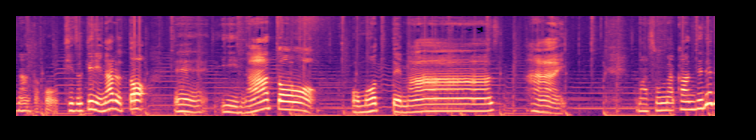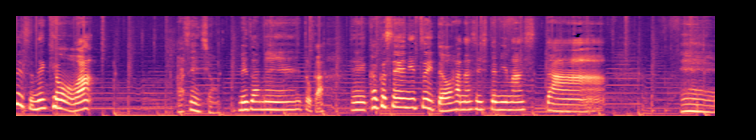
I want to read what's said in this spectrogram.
なんかこう気づきになると、えー、いいなと思ってます。はいまあそんな感じでですね今日はアセンション目覚めとか、えー、覚醒についてお話ししてみました。えー、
